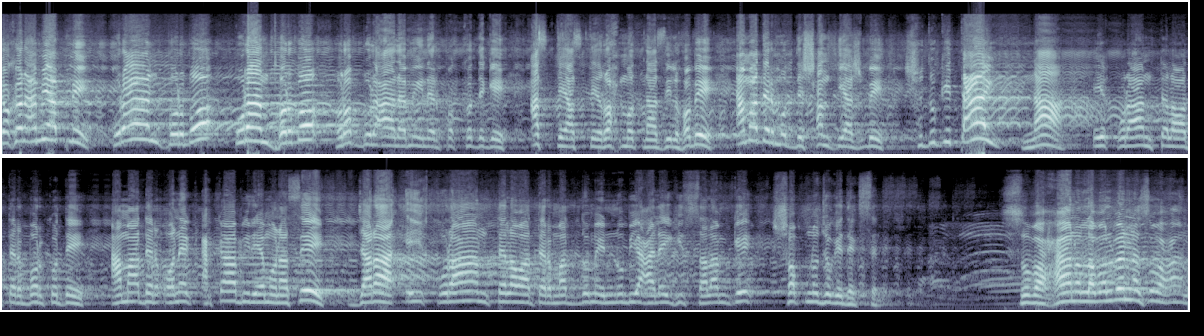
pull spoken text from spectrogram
যখন আমি আপনি কোরআন পড়ব, কোরআন ধরব, রব্বুল আলমিনের পক্ষ থেকে আস্তে আস্তে রহমত নাজিল হবে, আমাদের মধ্যে শান্তি আসবে। শুধু কি তাই? না, এই কোরআন তেলাওয়াতের বরকতে আমাদের অনেক আকাবির এমন আছে, যারা এই কোরআন তেলাওয়াতের মাধ্যমে নবী আলাইহিস সালামকে স্বপ্ন যোগে দেখছেন। সুবাহান আল্লাহ বলবেন না সুবাহান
